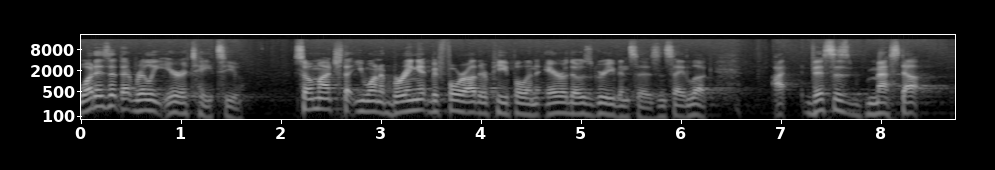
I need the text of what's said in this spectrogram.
What is it that really irritates you? So much that you want to bring it before other people and air those grievances and say, look, I, this is messed up.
